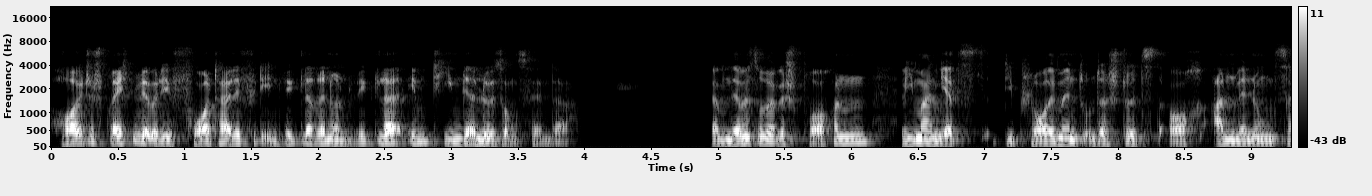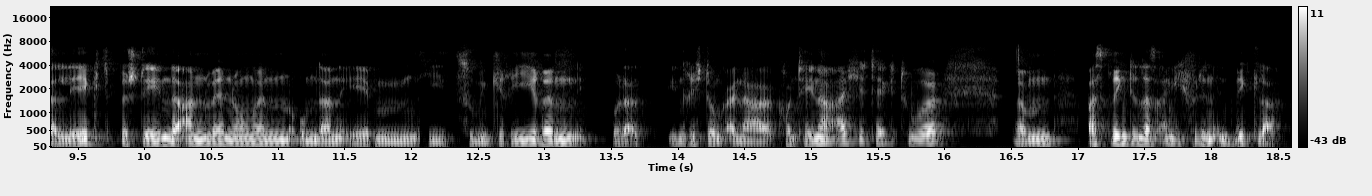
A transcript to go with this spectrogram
Heute sprechen wir über die Vorteile für die Entwicklerinnen und Entwickler im Team der Lösungsfinder. Ähm, wir haben jetzt darüber gesprochen, wie man jetzt Deployment unterstützt, auch Anwendungen zerlegt, bestehende Anwendungen, um dann eben die zu migrieren oder in Richtung einer Containerarchitektur. Ähm, was bringt denn das eigentlich für den Entwickler?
